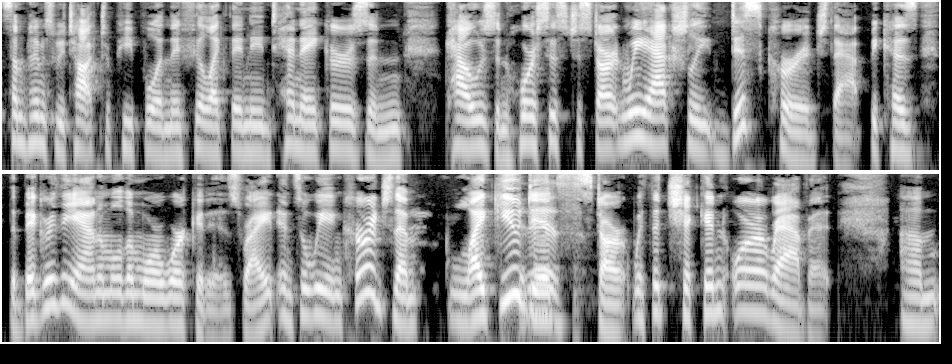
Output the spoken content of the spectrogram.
sometimes we talk to people and they feel like they need ten acres and cows and horses to start, and we actually discourage that because the bigger the animal, the more work it is, right? Right? And so we encourage them, like you it did, is. start with a chicken or a rabbit. Um,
